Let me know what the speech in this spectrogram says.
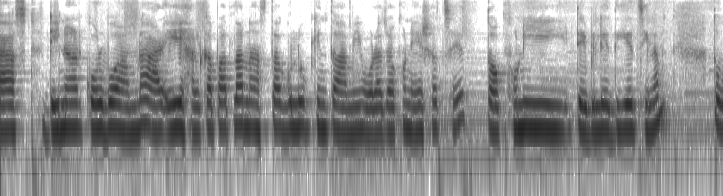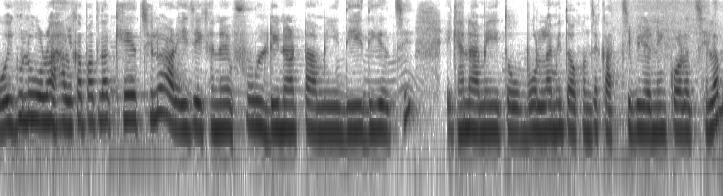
লাস্ট ডিনার করব আমরা। আর এই হালকা পাতলা নাস্তাগুলো কিন্তু আমি, ওরা যখন এসেছে তখনই টেবিলে দিয়েছিলাম। তো ওইগুলো ওরা হালকা পাতলা খেয়েছিল আর এই যে এখানে ফুল ডিনারটা আমি দিয়ে দিয়েছি। এখানে আমি তো বললামই তখন যে কাচ্চি বিরিয়ানি করেছিলাম।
